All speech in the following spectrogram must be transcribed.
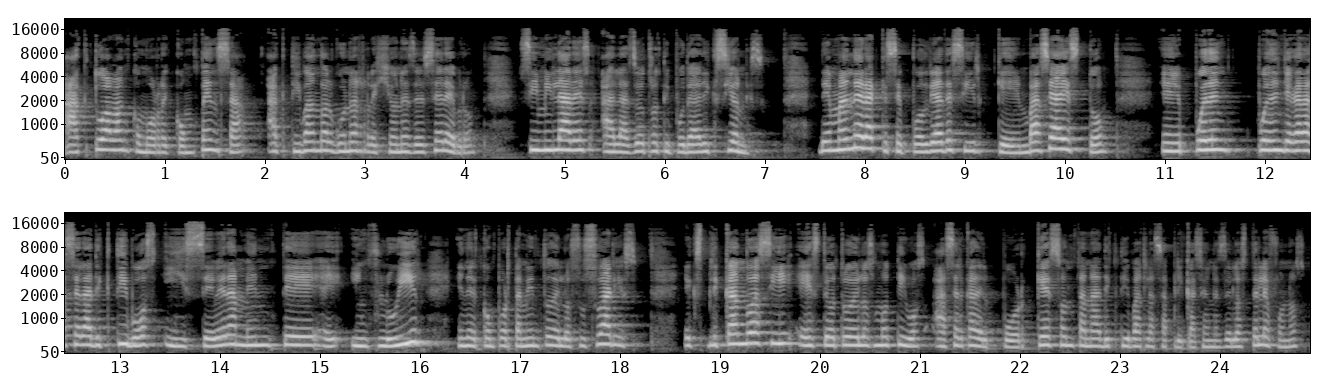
actuaban como recompensa, activando algunas regiones del cerebro similares a las de otro tipo de adicciones. De manera que se podría decir que en base a esto, eh, pueden, pueden llegar a ser adictivos y severamente eh, influir en el comportamiento de los usuarios, explicando así este otro de los motivos acerca del por qué son tan adictivas las aplicaciones de los teléfonos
